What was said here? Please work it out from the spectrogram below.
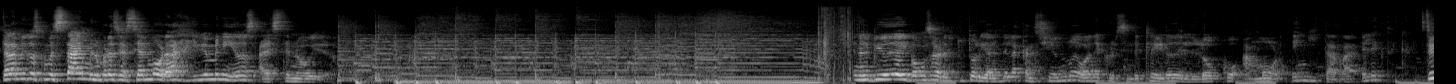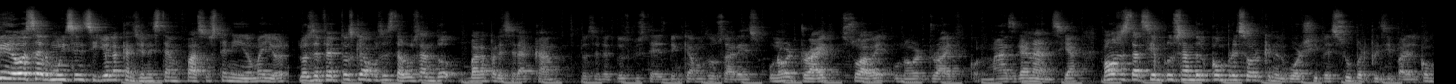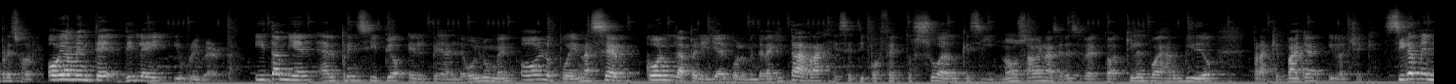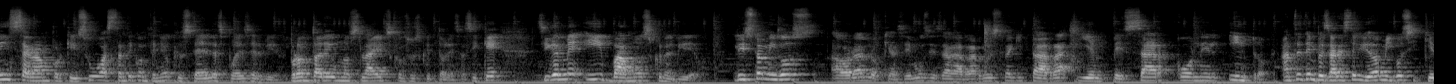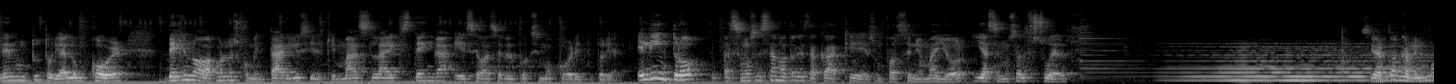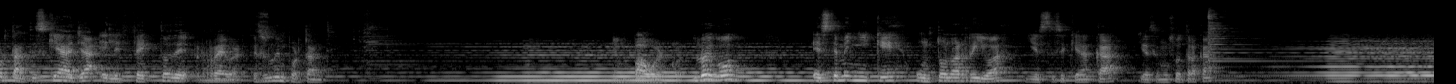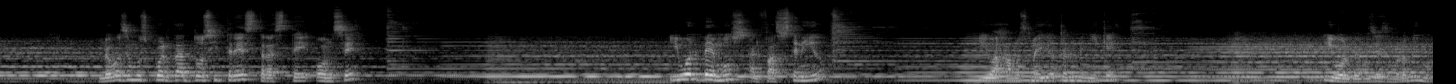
¿Qué tal amigos? ¿Cómo están? Mi nombre es Sebastián Mora y bienvenidos a este nuevo video. En el video de hoy vamos a ver el tutorial de la canción nueva de Christine Declaro de Loco Amor en guitarra eléctrica. Este video va a ser muy sencillo, la canción está en fa sostenido mayor. Los efectos que vamos a estar usando van a aparecer acá. Los efectos que ustedes ven que vamos a usar es un overdrive suave, un overdrive con más ganancia. Vamos a estar siempre usando el compresor que en el worship es súper principal el compresor. Obviamente delay y reverb y también al principio el pedal de volumen o lo pueden hacer con la perilla del volumen de la guitarra, ese tipo de efecto swell que si no saben hacer ese efecto aquí les voy a dejar un video para que vayan y lo chequen. Síganme en Instagram porque subo bastante contenido que a ustedes les puede servir. Pronto haré unos lives con suscriptores, así que síganme y vamos con el video. Listo amigos, ahora lo que hacemos es agarrar nuestra guitarra y empezar con el intro. Antes de empezar este video amigos, si quieren un tutorial o un cover, déjenlo abajo en los comentarios y el que más likes tenga, ese va a ser el próximo cover y tutorial. El intro, hacemos esta nota que está acá, que es un fa sostenido mayor, y hacemos el swell. ¿Cierto? Acá lo importante es que haya el efecto de reverb, eso es lo importante. En power chord. Luego, este meñique un tono arriba y este se queda acá y hacemos otra acá. Luego hacemos cuerda 2 y 3, traste 11. Y volvemos al fa sostenido. Y bajamos medio tono meñique. Y volvemos y hacemos lo mismo.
